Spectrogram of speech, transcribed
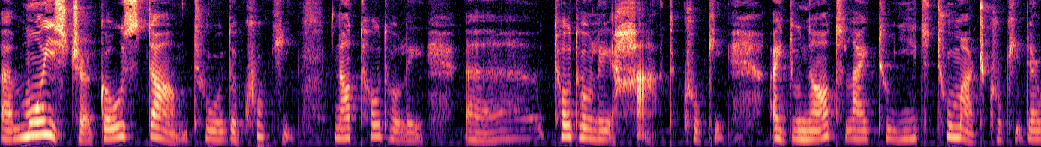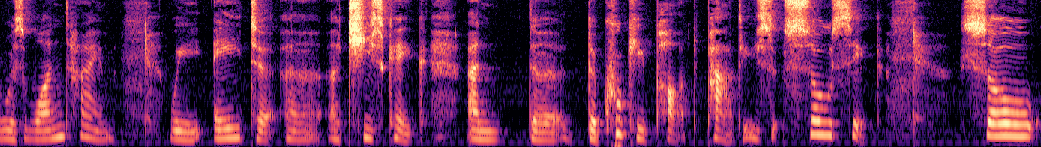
a moisture goes down to the cookie, not totally, uh, totally hard cookie. I do not like to eat too much cookie. There was one time we ate a, a cheesecake and the the cookie pot part is so thick, so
